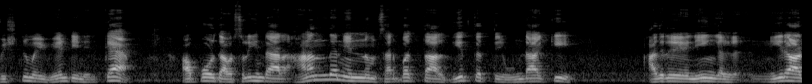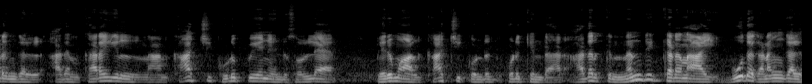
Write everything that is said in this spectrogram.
விஷ்ணுவை வேண்டி நிற்க அப்பொழுது அவர் சொல்கின்றார் அனந்தன் என்னும் சர்பத்தால் தீர்த்தத்தை உண்டாக்கி அதிலே நீங்கள் நீராடுங்கள் அதன் கரையில் நான் காட்சி கொடுப்பேன் என்று சொல்ல பெருமாள் காட்சி கொண்டு கொடுக்கின்றார். அதற்கு நன்றி கடனாய் பூதகணங்கள்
